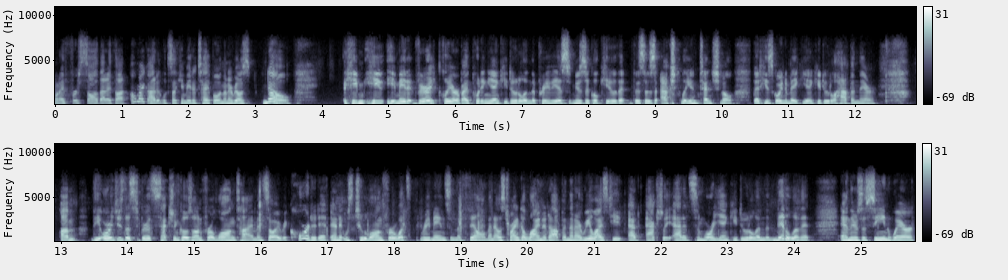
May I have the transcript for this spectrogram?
when I first saw that, I thought, oh my God, it looks like he made a typo. And then I realized, no. He, he he made it very clear by putting Yankee Doodle in the previous musical cue that this is actually intentional that he's going to make Yankee Doodle happen there. Um, the Orgies of the Spirits section goes on for a long time, and so I recorded it, and it was too long for what remains in the film. And I was trying to line it up, and then I realized he had actually added some more Yankee Doodle in the middle of it. And there's a scene where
